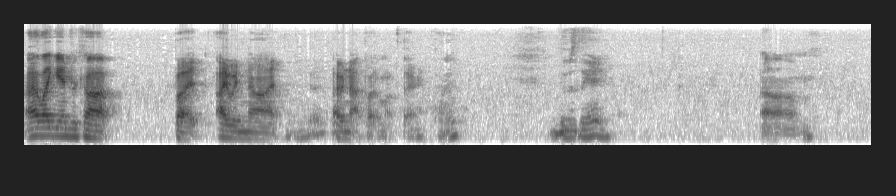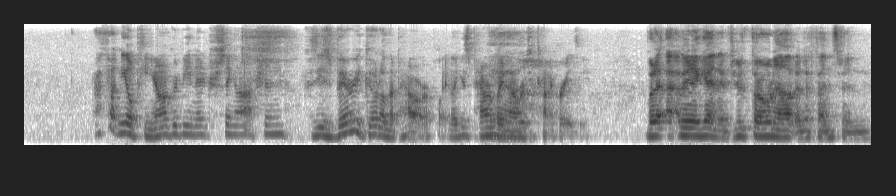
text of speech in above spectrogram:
I like Andrew Copp, but I would not, Okay. I would not put him up there. okay. Lose the game. Um, I thought Neal Pionk would be an interesting option because he's very good on the power play. Like his power play Yeah. numbers are kind of crazy. But I mean, again, if you're throwing out a defenseman,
